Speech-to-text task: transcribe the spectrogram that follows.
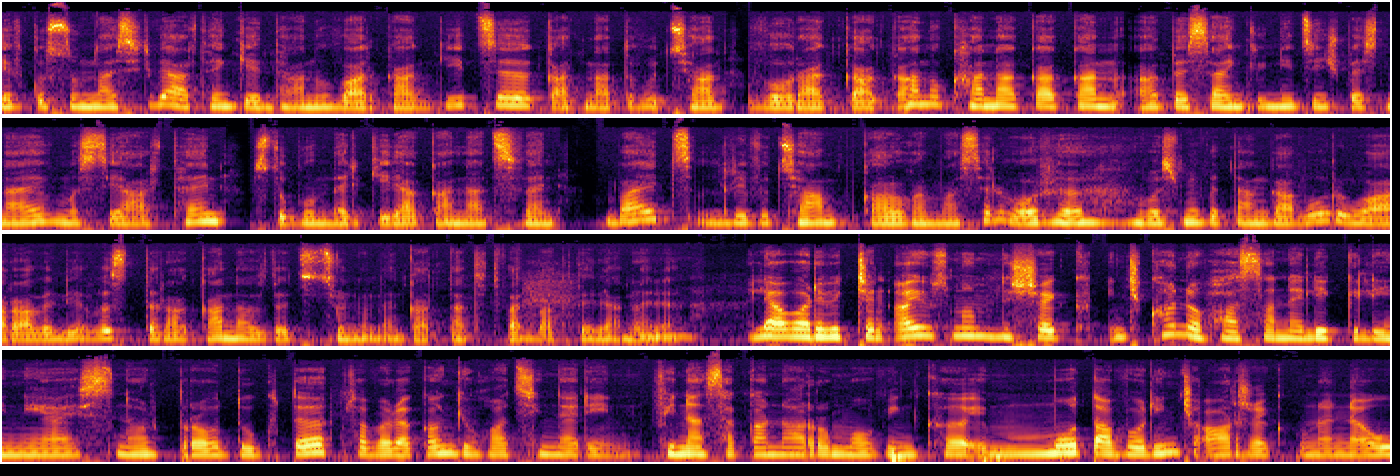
եւ կուսումնասիրվի արդեն կենթանու վարկագիծը, կատնատվության որակական ու քանակական տեսանկյունից, ինչպես նաեւ մսի արդեն ստուգումներ կիրականացվեն բայց լրիվությամբ կարող եմ ասել, որ ոչ մի վտանգավոր ու առավել եւս դրական ազդեցություն ունեն կատնաթթվային բակտերիաները։ -hmm. Լավ Արևիկ ջան, այ ուզում եմ նշեք, ինչքանով հասանելի կլինի այս նոր ապրանքը սովորական գյուղացիներին։ Ֆինանսական առումով ինքը մոտավոր ինչ արժեք կունենա ու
